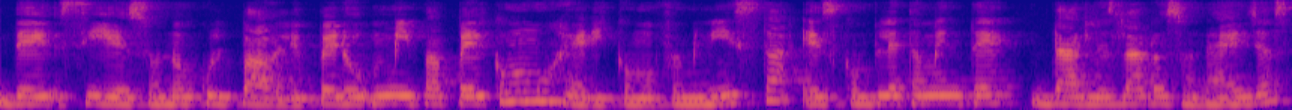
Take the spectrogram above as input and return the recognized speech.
de si es o no culpable, pero mi papel como mujer y como feminista es completamente darles la razón a ellas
